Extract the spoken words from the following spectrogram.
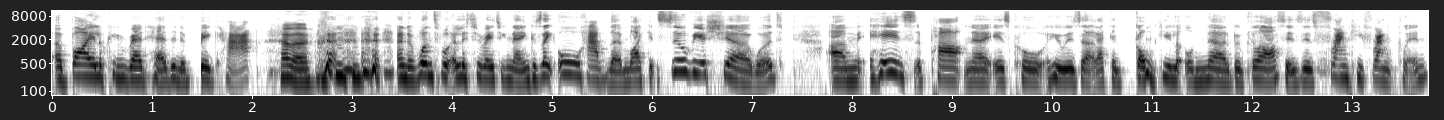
a bi-looking redhead in a big hat Hello. and a wonderful alliterating name because they all have them. Like it's Sylvia Sherwood. Um, his partner is called, who is uh, like a gonky little nerd with glasses, is Frankie Franklin.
